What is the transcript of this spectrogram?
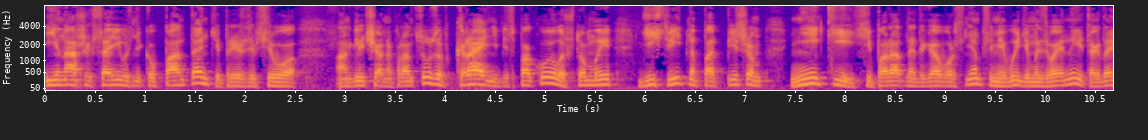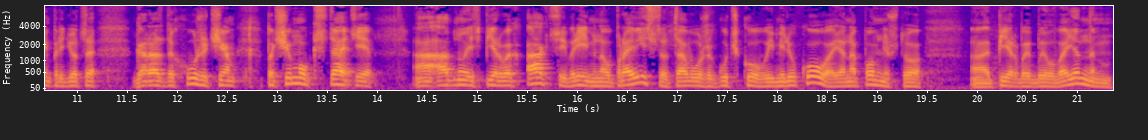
и наших союзников по Антанте, прежде всего англичан и французов, крайне беспокоило, что мы действительно подпишем некий сепаратный договор с немцами, выйдем из войны, и тогда им придется гораздо хуже, чем... Почему, кстати, а, одной из первых акций Временного правительства, того же Гучкова и Милюкова, я напомню, что Первый был военным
